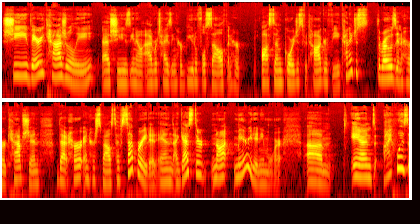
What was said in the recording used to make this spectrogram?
she very casually, as she's, you know, advertising her beautiful self and her awesome, gorgeous photography, kind of just throws in her caption that her and her spouse have separated and I guess they're not married anymore. Um, and I was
